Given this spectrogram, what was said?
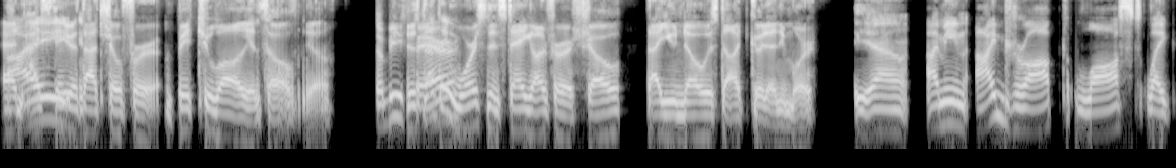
And I, I- stayed with that show for a bit too long, and so yeah. To be There's fair, nothing worse than staying on for a show that you know is not good anymore. yeah. I mean, I dropped Lost like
